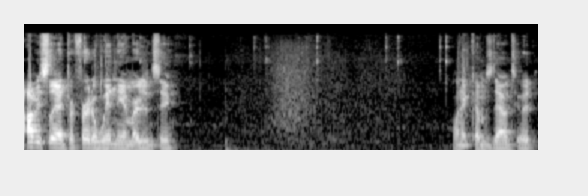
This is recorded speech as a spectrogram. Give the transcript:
obviously I'd prefer to win the emergency. When it comes down to it.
